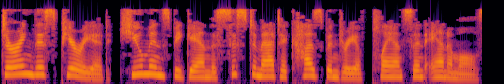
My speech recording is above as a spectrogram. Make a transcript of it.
During this period, humans began the systematic husbandry of plants and animals.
